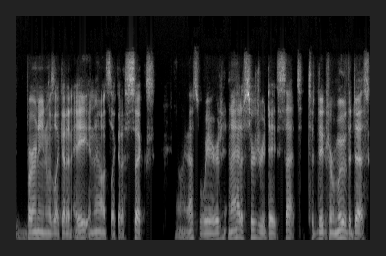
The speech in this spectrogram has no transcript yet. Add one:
burning was like at an eight, and now it's like at a six. I'm like, that's weird. And I had a surgery date set to do, to remove the disc.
